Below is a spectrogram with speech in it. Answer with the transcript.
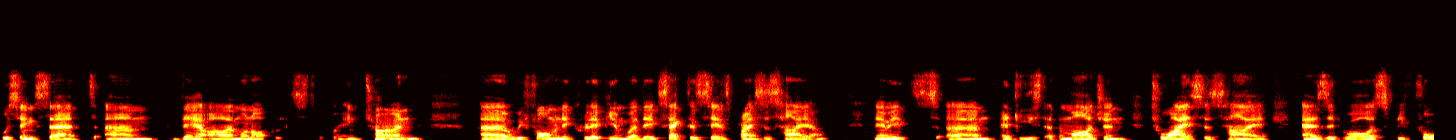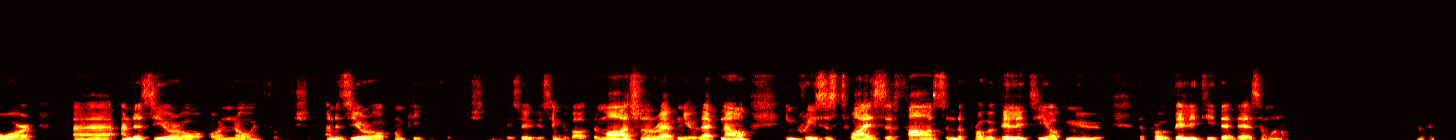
who thinks that um, they are a monopolist. In turn, uh, we form an equilibrium where the exacted sales price is higher, namely it's um, at least at the margin twice as high as it was before uh, under zero or no information, under zero or complete information. Okay, so if you think about the marginal revenue, that now increases twice as fast in the probability of mu, the probability that there's a monopoly. Okay.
